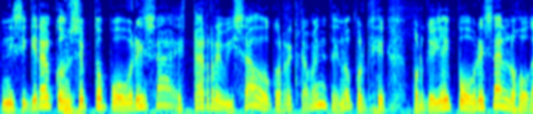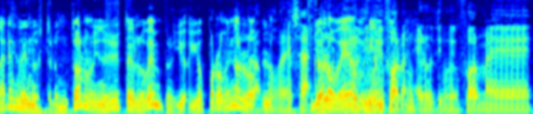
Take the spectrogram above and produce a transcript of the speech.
ni siquiera el concepto pobreza está revisado correctamente, ¿no? Porque, porque hoy hay pobreza en los hogares de nuestro entorno. Y no sé si ustedes lo ven, pero yo, yo por lo menos lo, yo lo veo en mi entorno. el último informe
